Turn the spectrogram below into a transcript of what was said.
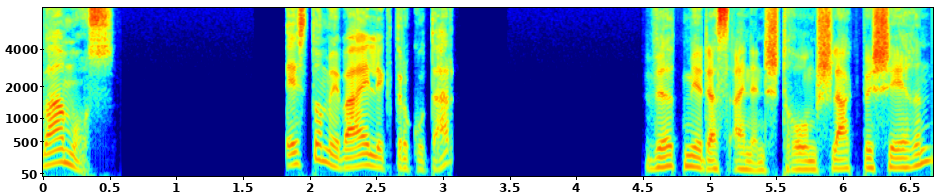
Vamos. ¿Esto me va a electrocutar? Wird mir das einen Stromschlag bescheren?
